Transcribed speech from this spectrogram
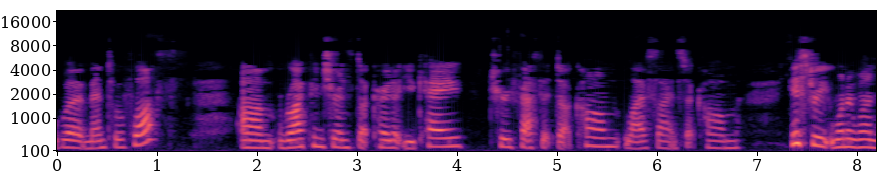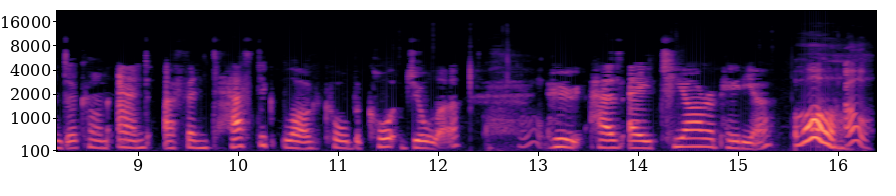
were Mental Floss, um, ripeinsurance.co.uk, truefacet.com, livescience.com, history101.com, and a fantastic blog called The Court Jeweler, Ooh. who has a tiarapedia, Oh, Oh,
